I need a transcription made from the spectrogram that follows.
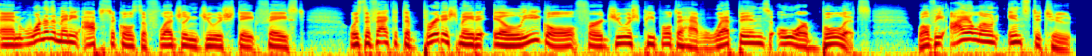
And one of the many obstacles the fledgling Jewish state faced was the fact that the British made it illegal for Jewish people to have weapons or bullets. Well, the Ayalon Institute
